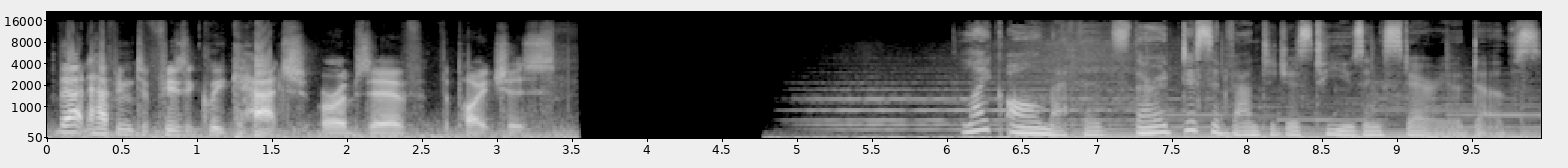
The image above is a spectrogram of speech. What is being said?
without having to physically catch or observe the poachers. Like all methods, there are disadvantages to using stereo DOVs.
